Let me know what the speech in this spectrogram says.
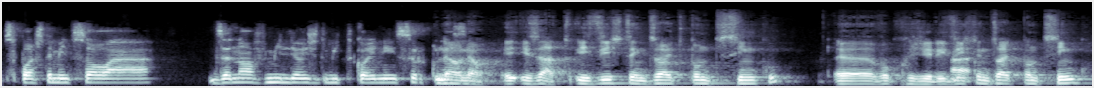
supostamente só há 19 milhões de bitcoin em circulação. Não, não, exato. Existem 18,5 uh, vou corrigir, existem ah. 18,5,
